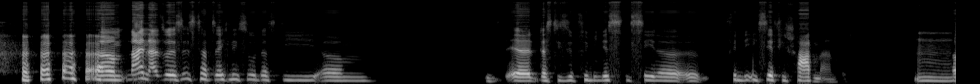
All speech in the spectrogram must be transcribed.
ähm, nein, also es ist tatsächlich so, dass die, ähm, äh, dass diese Feministenszene, äh, finde ich, sehr viel Schaden anrichtet. Mhm.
